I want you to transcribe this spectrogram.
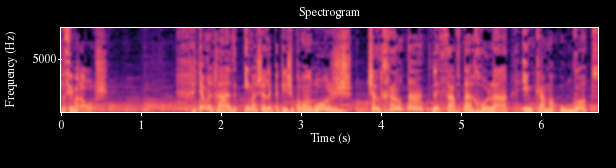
לשים על הראש. יום אחד אמא של לפטי שפרון רוז' שלחה אותה לסבתא חולה עם כמה עוגות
